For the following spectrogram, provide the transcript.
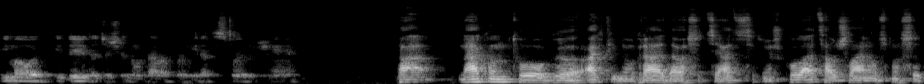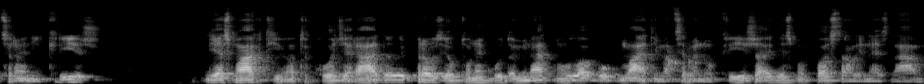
imao ideju da ćeš jednog dana formirati svoje udruženje? Pa, nakon tog aktivnog rada u asocijaciji srednjoškolaca, učlanili smo se u Crveni križ, gdje smo aktivno također radili, preuzeo tu neku dominantnu ulogu u mladima Crvenog križa, gdje smo postali, ne znam,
